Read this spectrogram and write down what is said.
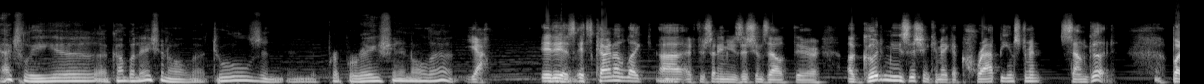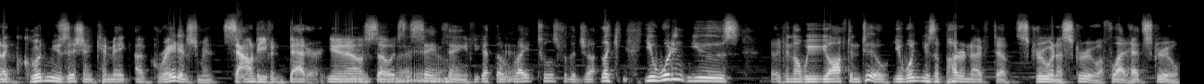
actually uh, a combination of all that tools and, and, the preparation and all that. Yeah. It is. It's mm-hmm. kind of like uh, mm-hmm. if there's any musicians out there, a good musician can make a crappy instrument sound good but a good musician can make a great instrument sound even better you know? Mm-hmm. So it's the same thing. If you get the yeah. right tools for the job like you wouldn't use even though we often do you wouldn't use a butter knife to screw in a screw a flathead screw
